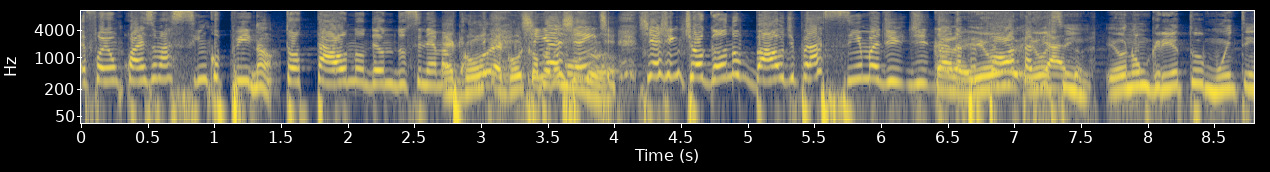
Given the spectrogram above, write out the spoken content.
eu- foi um, quase uma síncope Não. total no dentro do cinema. É gol- é gol de tinha gente, Tinha gente jogando balde pra cima de, de- da- Cara, da eu, pipoca, eu viado. assim, eu não grito muito em,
